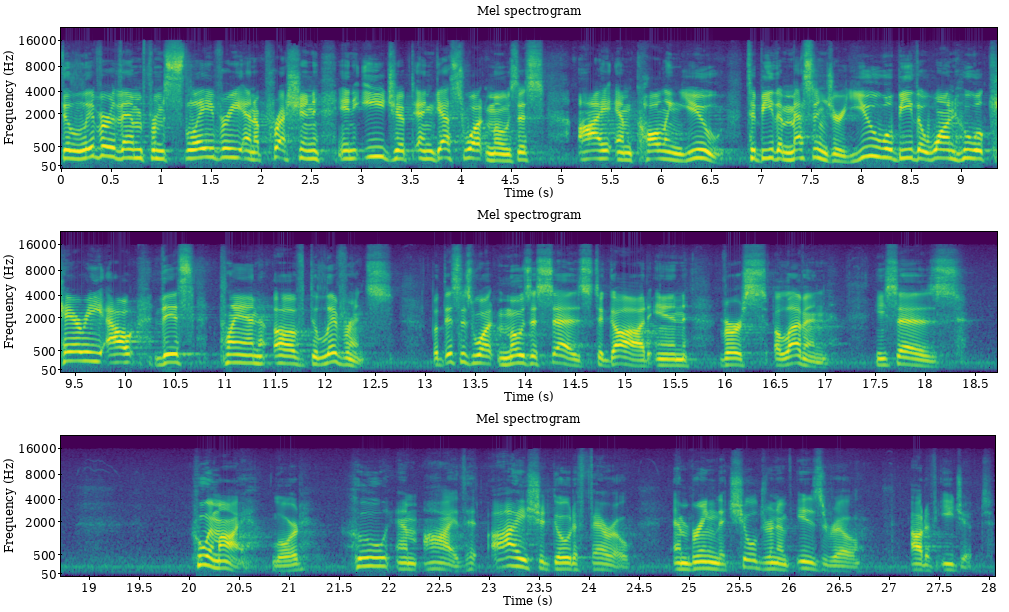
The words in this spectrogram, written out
deliver them from slavery and oppression in Egypt. And guess what, Moses? I am calling you to be the messenger. You will be the one who will carry out this plan of deliverance. But this is what Moses says to God in verse 11. He says, Who am I, Lord? Who am I that I should go to Pharaoh and bring the children of Israel out of Egypt?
